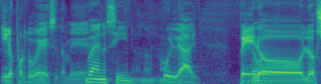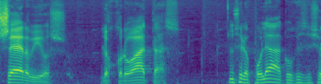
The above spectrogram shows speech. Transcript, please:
Y los portugueses también. Bueno, sí, no, no. Muy light. Pero los serbios, los croatas, No sé, los polacos, qué sé yo,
